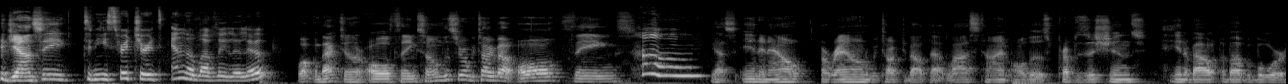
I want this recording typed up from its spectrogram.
Hey, John See. Denise Richards and the lovely Lulu. Welcome back to another All Things Home. This is where we talk about all things, Home. yes, in and out, around. We talked about that last time. All those prepositions, in, about, above, aboard.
